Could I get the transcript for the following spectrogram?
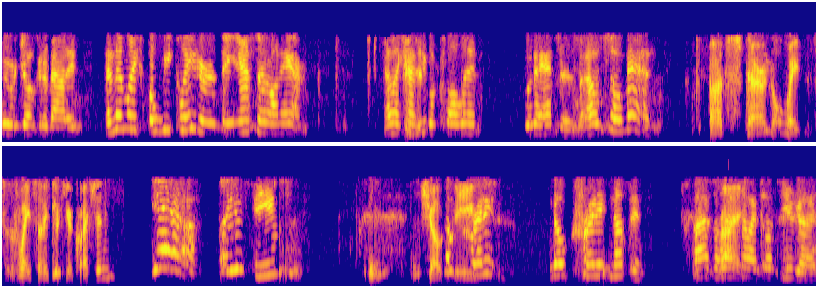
we were joking about it. And then like a week later they asked that on air. And like had people call in with answers. I was so mad. Oh, it's hysterical. Wait, so, wait. So they took your question? Yeah. Are you thieves? Joke No thieves. credit. No credit, nothing. That's the Right. last time I talked to you guys.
